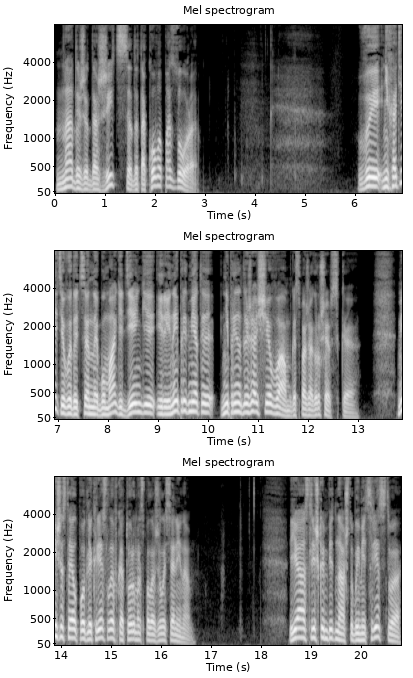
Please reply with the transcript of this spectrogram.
«Надо же дожиться до такого позора!» Вы не хотите выдать ценные бумаги, деньги или иные предметы, не принадлежащие вам, госпожа Грушевская?» Миша стоял подле кресла, в котором расположилась Алина. «Я слишком бедна, чтобы иметь средства,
